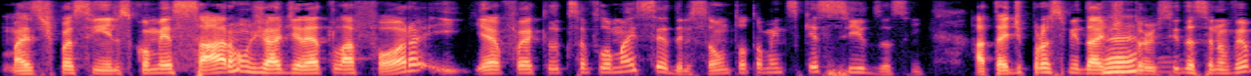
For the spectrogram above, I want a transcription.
Mas, tipo assim, eles começaram já direto lá fora e, e é, foi aquilo que você falou mais cedo. Eles são totalmente esquecidos, assim. Até de proximidade é. de torcida, você não vê.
